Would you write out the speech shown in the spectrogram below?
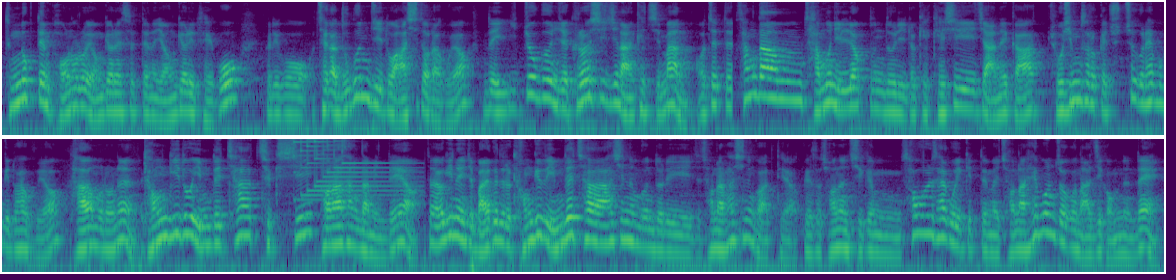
등록된 번호로 연결했을 때는 연결이 되고 그리고 제가 누군지도 아시더라고요. 근데 이쪽은 이제 그러시진 않겠지만 어쨌든 상담 자문 인력 분들이 이렇게 계시지 않을까 조심스럽게 추측을 해보기도 하고요. 다음으로는 경기도 임대차 즉시 전화 상담인데요. 자 여기는 이제 말 그대로 경기도 임대차 하시는 분들이 이제 전화를 하시는 것 같아요. 그래서 저는 지금 서울 살고 있기 때문에 전화 해본 적은 아직 없는데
